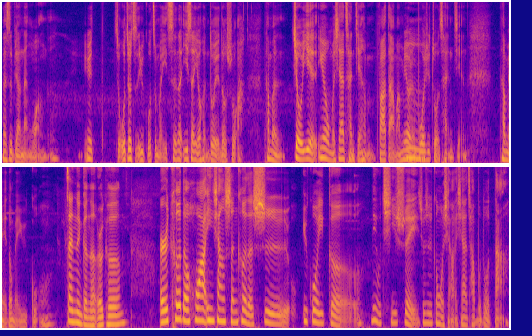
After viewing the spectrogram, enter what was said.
那是比较难忘的。因为我就只遇过这么一次，那医生有很多也都说啊，他们就业，因为我们现在产检很发达嘛，没有人不会去做产检，他们也都没遇过。在那个呢，儿科，儿科的话，印象深刻的是遇过一个六七岁，就是跟我小孩现在差不多大。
